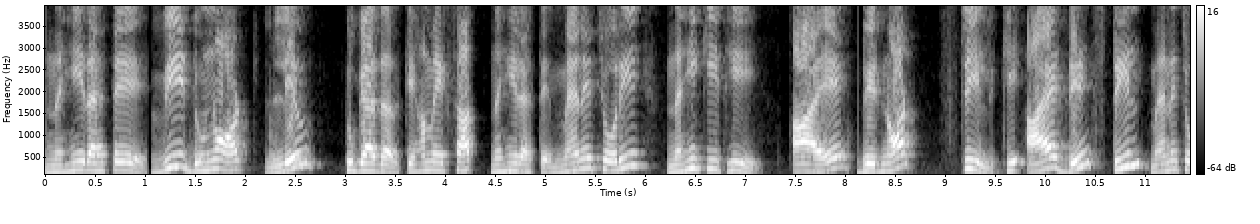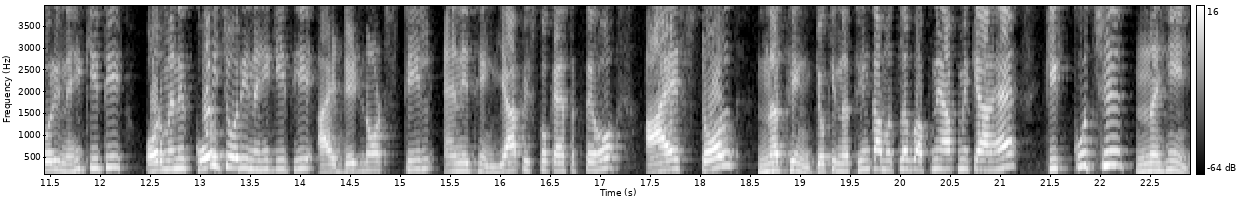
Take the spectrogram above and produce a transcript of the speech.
नहीं रहते। We do not live together कि हम एक साथ नहीं रहते। मैंने चोरी नहीं की थी। आई डिड नॉट स्टील कि आई डिंट स्टील मैंने चोरी नहीं की थी और मैंने कोई चोरी नहीं की थी। I did not steal anything या आप इसको कह सकते हो। आई स्टॉल नथिंग क्योंकि नथिंग का मतलब अपने आप में क्या है कि कुछ नहीं।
